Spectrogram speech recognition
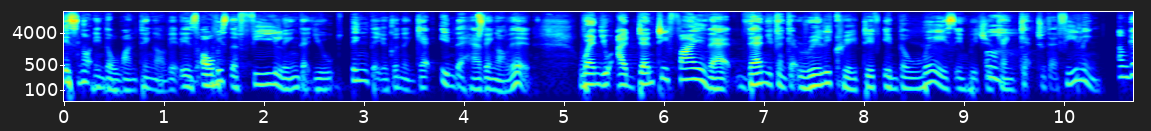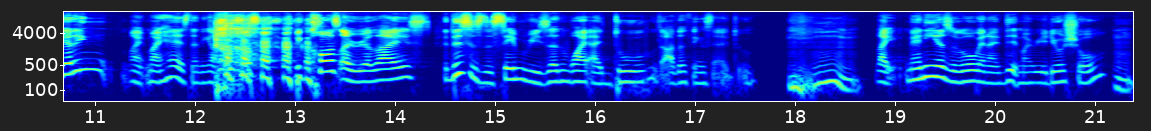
It's not in the wanting of it. It's always the feeling that you think that you're going to get in the having of it. When you identify that, then you can get really creative in the ways in which you can get to that feeling. I'm getting my, my hair is standing up because, because I realized this is the same reason why I do the other things that I do. Mm-hmm. Like many years ago when I did my radio show, mm.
